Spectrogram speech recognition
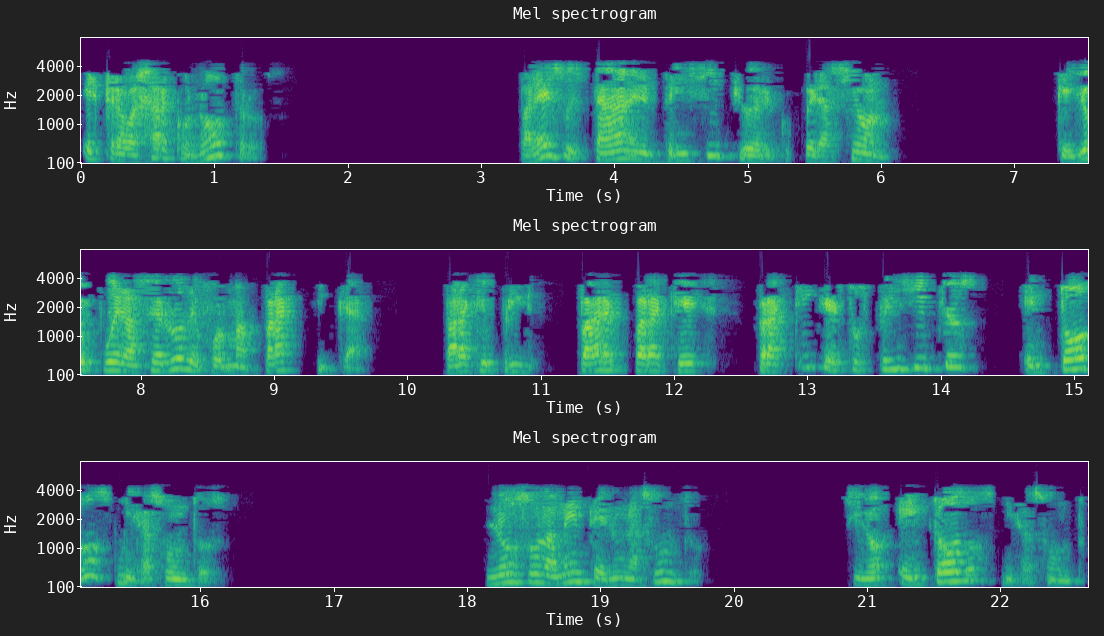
el trabajar con otros. Para eso está el principio de recuperación, que yo pueda hacerlo de forma práctica, para que, practique estos principios en todos mis asuntos, no solamente en un asunto sino en todos mis asuntos.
